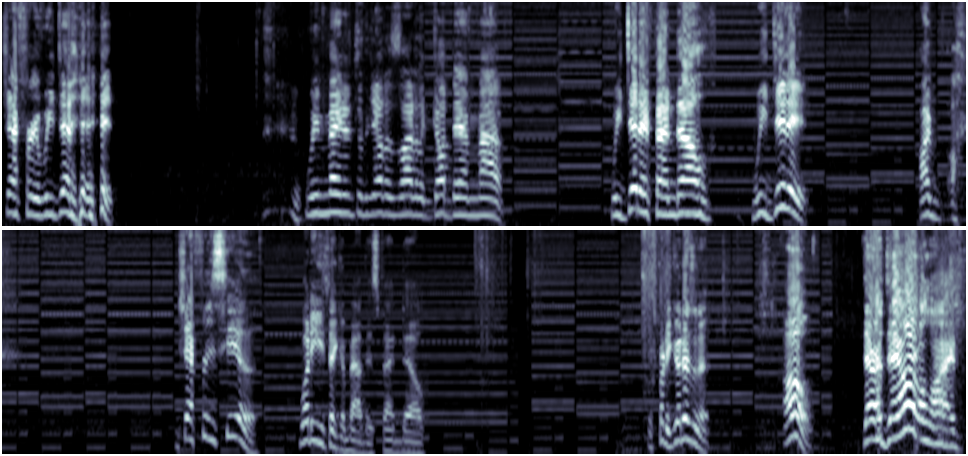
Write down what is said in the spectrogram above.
Jeffrey, we did it! We made it to the other side of the goddamn map! We did it, Fendeal! We did it! I'm... Jeffrey's here! What do you think about this, Fendeal? It's pretty good, isn't it? Oh! They're, they are alive!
